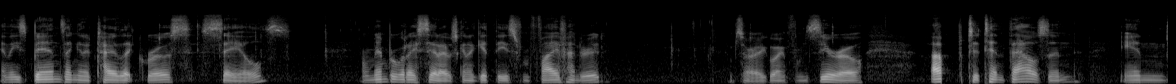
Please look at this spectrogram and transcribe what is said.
And these bins, I'm going to title it gross sales. Remember what I said, I was going to get these from 500 I'm sorry, going from 0 up to 10,000 in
